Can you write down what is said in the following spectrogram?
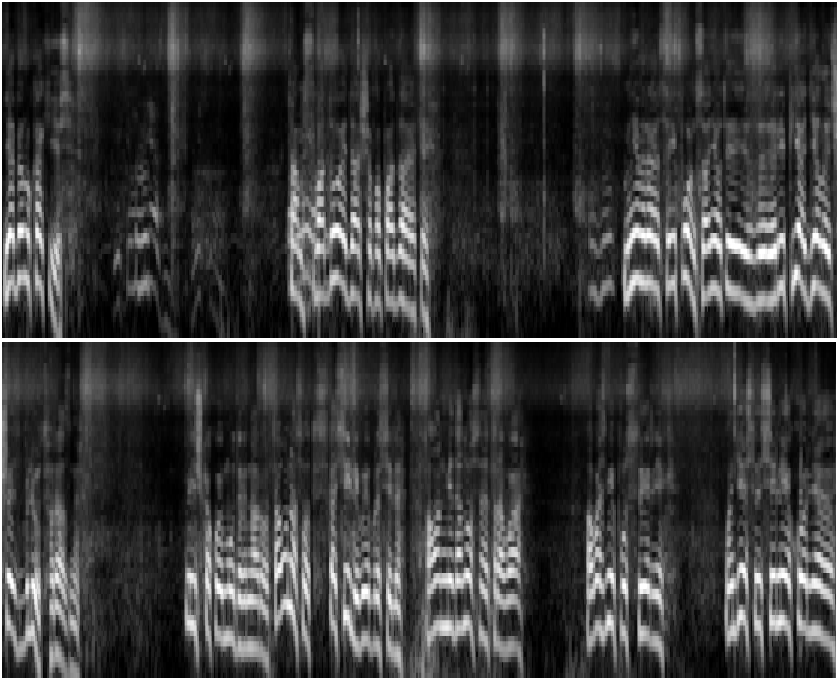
Я беру как есть. Там с водой дальше попадает. И... Мне нравятся японцы. Они вот из репья делают 6 блюд разных. Видишь, какой мудрый народ. А у нас вот скосили, выбросили. А он медоносная трава. А возьми пустырник. Он действует сильнее корня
